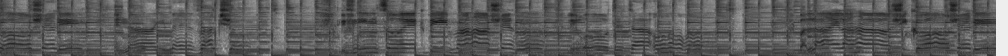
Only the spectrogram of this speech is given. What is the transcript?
השיכור שלי עיניים מבקשות. בפנים צועק בי משהו לראות את האורות. בלילה השיכור שלי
